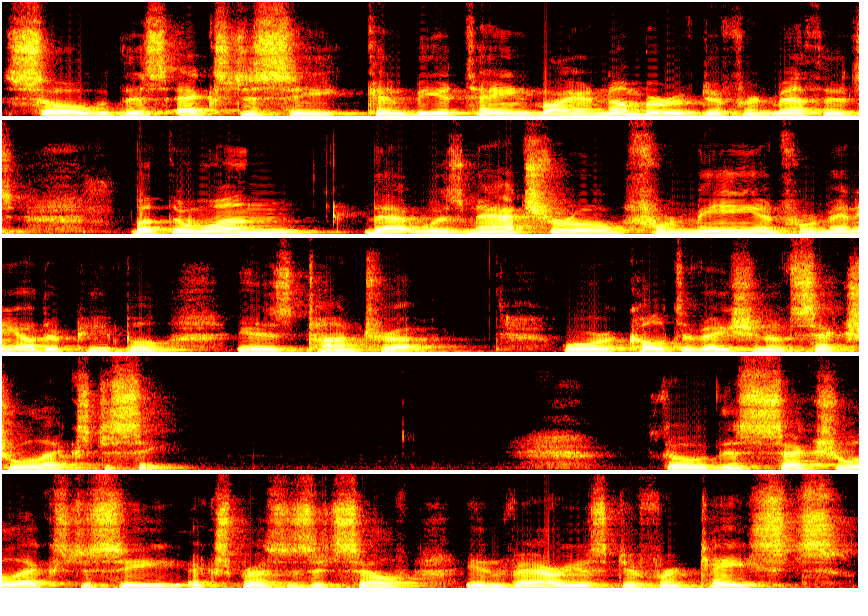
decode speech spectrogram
So this ecstasy can be attained by a number of different methods, but the one that was natural for me and for many other people is Tantra, or cultivation of sexual ecstasy. So this sexual ecstasy expresses itself in various different tastes.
